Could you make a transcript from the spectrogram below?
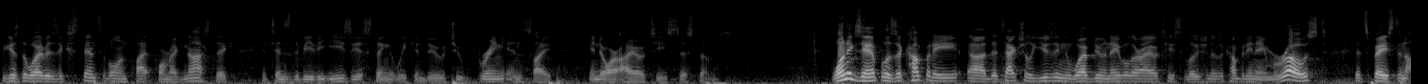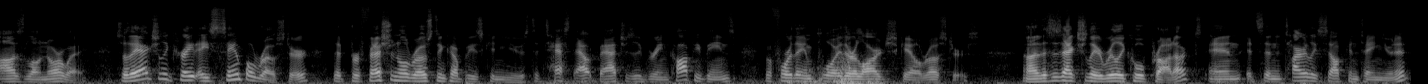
because the web is extensible and platform agnostic, it tends to be the easiest thing that we can do to bring insight into our IoT systems. One example is a company uh, that's actually using the web to enable their IoT solution is a company named Roest that's based in Oslo, Norway. So they actually create a sample roaster that professional roasting companies can use to test out batches of green coffee beans before they employ their large-scale roasters. Uh, this is actually a really cool product, and it's an entirely self-contained unit.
